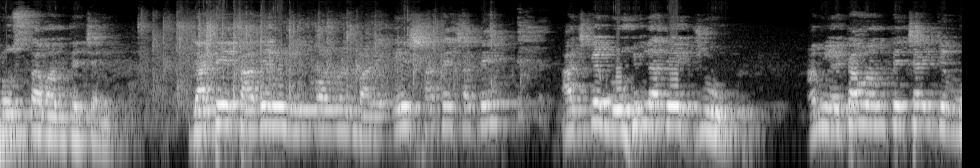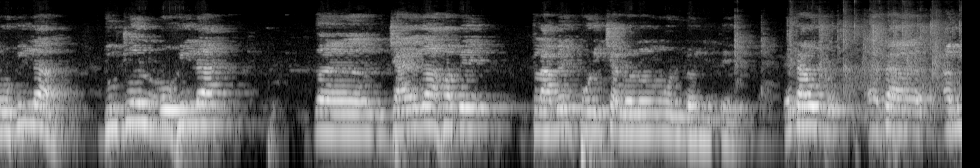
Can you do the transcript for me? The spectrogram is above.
প্রস্তাব আনতে চাই, যাতে তাদের ইনভলভমেন্ট বাড়ে। এর সাথে সাথে আজকে মহিলাদের যুগ। আমি এটাও আনতে চাই যে মহিলা, দুজন মহিলা জায়গা হবে ক্লাবের পরিচালনা মণ্ডলীতে। এটাও একটা, আমি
